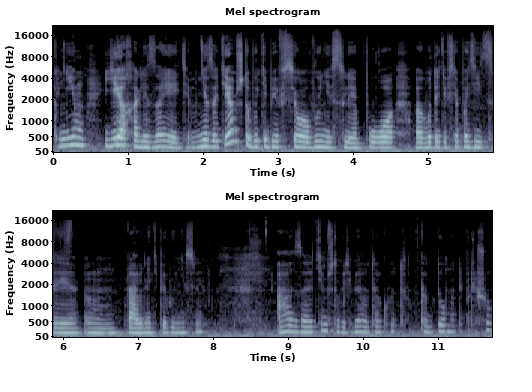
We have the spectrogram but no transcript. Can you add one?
к ним ехали за этим. Не за тем, чтобы тебе все вынесли по э, вот эти все позиции, э, правильно тебе вынесли, а за тем, чтобы тебя вот так вот, как дома ты пришел.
